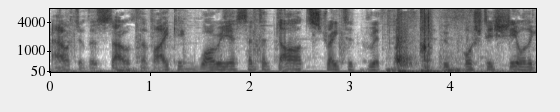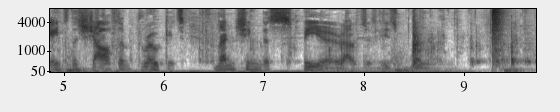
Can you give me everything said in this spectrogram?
Out of the south, a Viking warrior sent a dart straight at Byrhtnoth, who pushed his shield against the shaft and broke it, wrenching the spear out of his wound.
